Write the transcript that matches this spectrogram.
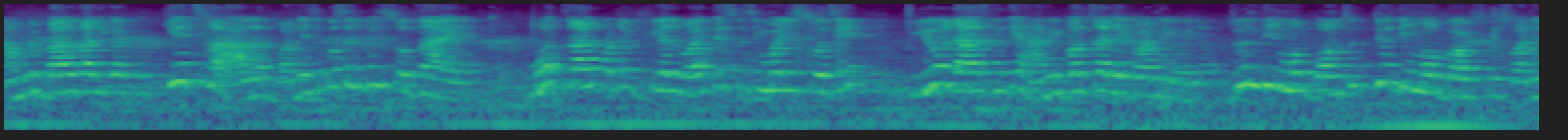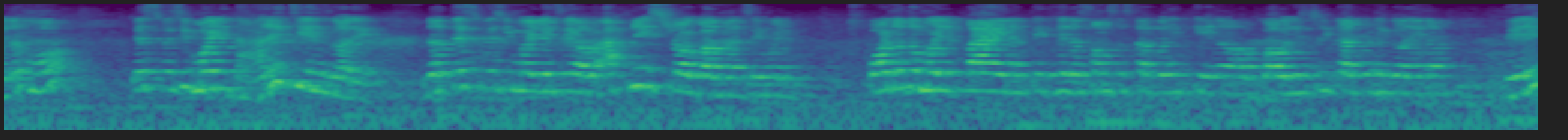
हाम्रो बालबालिकाको के छ हालत भन्ने चाहिँ कसैले पनि सोध्न आएन। म चारपटक फेल भएँ त्यसपछि मैले सोचेँ यो राजनीति हामी बच्चाले गर्ने होइन। जुन दिन म बन्छु त्यो दिन म गर्छु भनेर म त्यसपछि मैले धारै चेन्ज गरेँ। र त्यसपछि मैले चाहिँ अब आफ्नै स्ट्रगलमा चाहिँ मैले पढ्न त मैले पाएन त्यतिखेर संस्था पनि थिएन अब बाउले स्वीकार पनि गरेन। धेरै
